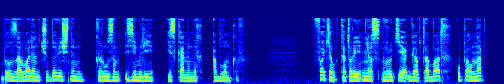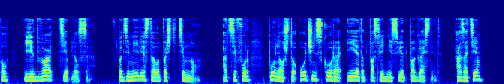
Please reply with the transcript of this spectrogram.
был завален чудовищным грузом земли из каменных обломков. Факел, который нес в руке Габт-Абадх, упал на пол и едва теплился. В подземелье стало почти темно. Ацифур понял, что очень скоро и этот последний свет погаснет, а затем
